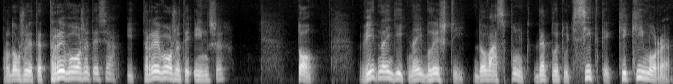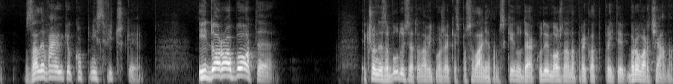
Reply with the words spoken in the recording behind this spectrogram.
продовжуєте тривожитися і тривожити інших, то віднайдіть найближчий до вас пункт, де плетуть сітки, кікіморе, заливають окопні свічки. І до роботи. Якщо не забудуся, то навіть може якесь посилання там скину, де куди можна, наприклад, прийти броварчанам.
